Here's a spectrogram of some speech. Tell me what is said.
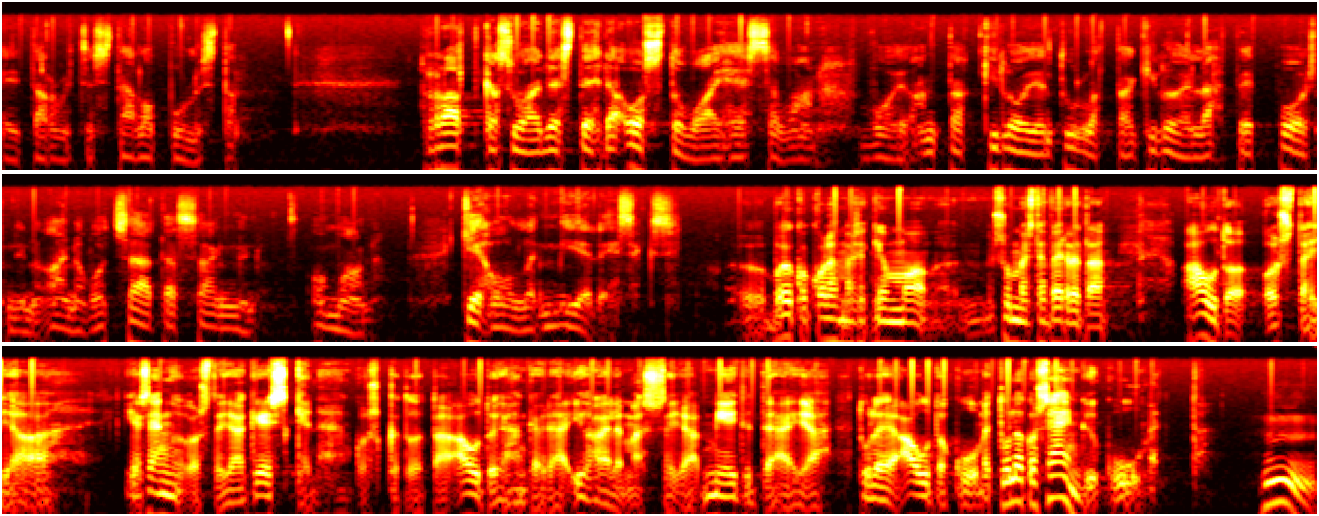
ei tarvitse sitä lopullista ratkaisua edes tehdä ostovaiheessa, vaan voi antaa kilojen tulla tai kilojen lähteä pois, niin aina voit säätää sängyn oman keholle mieleiseksi. Voiko Kolehmaisenkin sun mielestä verrata autoostajaa ja sängynostajaa keskenään, koska tuota, autojahan käydään ihailemassa ja mietitään ja tulee autokuume. Tuleeko sänkykuumetta? Hmm,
